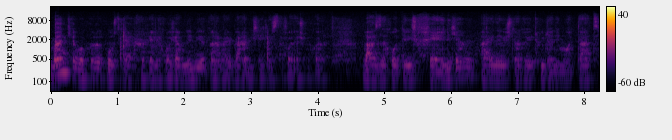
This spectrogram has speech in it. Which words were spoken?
من که مکان از پست کردن خیلی خوشم نمیاد بنابراین به همین شکل استفادهش می‌کنم. وزن خودنویس خیلی کمه. برای نوشتن های طولانی مدت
